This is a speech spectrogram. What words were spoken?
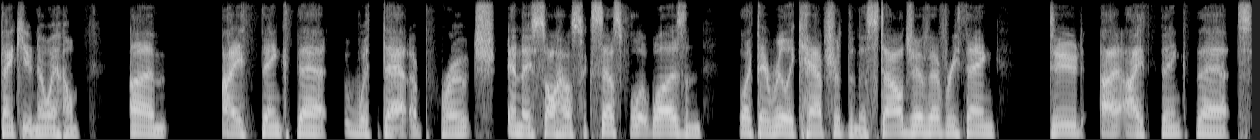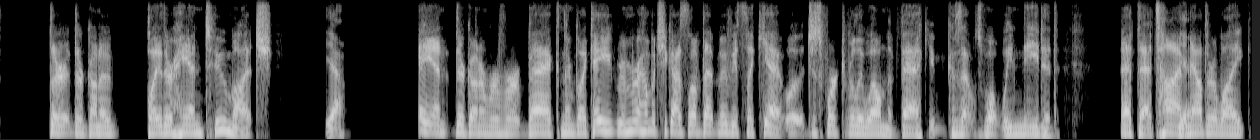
thank you, No Way Home. Um I think that with that approach and they saw how successful it was and like they really captured the nostalgia of everything, dude, I, I think that they're they're gonna play their hand too much. Yeah and they're going to revert back and they're like, "Hey, remember how much you guys loved that movie?" It's like, "Yeah, well, it just worked really well in the vacuum because that was what we needed at that time." Yeah. Now they're like,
